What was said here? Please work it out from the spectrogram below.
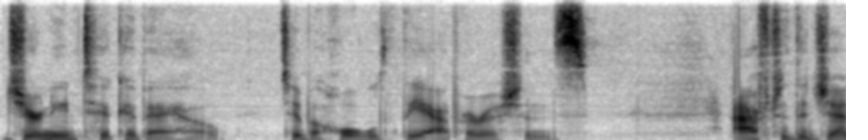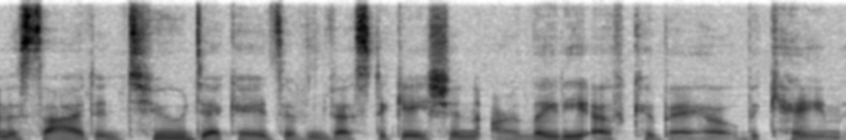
journeyed to Kibeho to behold the apparitions. After the genocide and two decades of investigation, Our Lady of Kibeho became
